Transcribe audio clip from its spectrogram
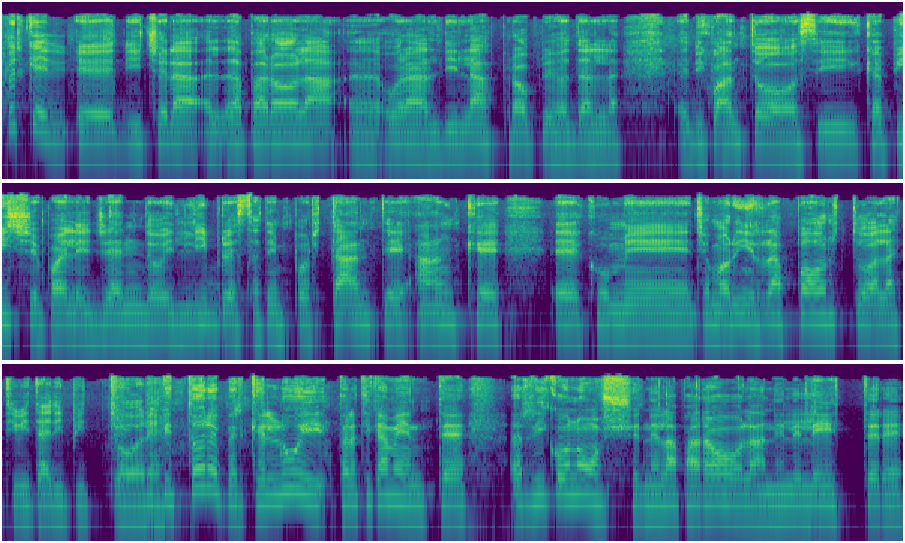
Perché eh, dice la, la parola, eh, ora al di là proprio dal, eh, di quanto si capisce poi leggendo il libro, è stato importante anche eh, come diciamo, in rapporto all'attività di pittore? Di pittore perché lui praticamente riconosce nella parola, nelle lettere,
